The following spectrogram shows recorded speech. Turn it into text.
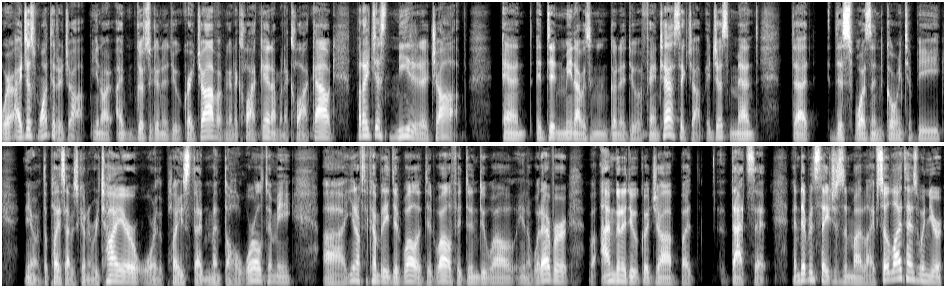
where I just wanted a job. You know, I, am going to do a great job. I'm going to clock in, I'm going to clock out, but I just needed a job. And it didn't mean I was going to do a fantastic job. It just meant that this wasn't going to be, you know, the place I was going to retire or the place that meant the whole world to me. Uh, you know, if the company did well, it did well. If it didn't do well, you know, whatever. I'm going to do a good job, but that's it. And there been stages in my life. So a lot of times when you're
